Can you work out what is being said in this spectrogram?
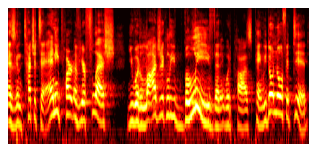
and is going to touch it to any part of your flesh, you would logically believe that it would cause pain. We don't know if it did,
